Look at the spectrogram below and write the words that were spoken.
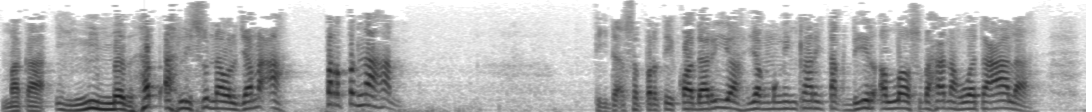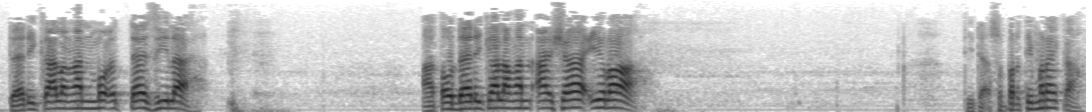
Maka ini madhab ahli sunnah wal jamaah. Pertengahan. Tidak seperti Qadariyah yang mengingkari takdir Allah subhanahu wa ta'ala. Dari kalangan Mu'tazilah atau dari kalangan Asy'ariyah. Tidak seperti mereka.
